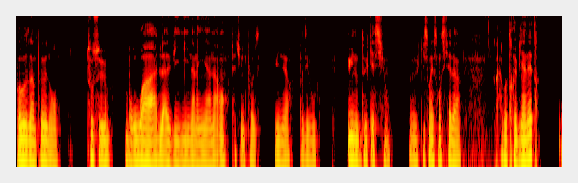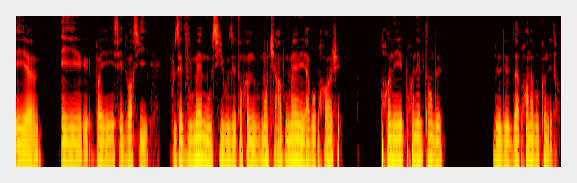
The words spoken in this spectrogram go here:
pause un peu dans tout ce brouhaha de la vie. Nanana. faites une pause. Une heure. Posez-vous une ou deux questions qui sont essentielles à, votre bien-être. Et et voyez, essayez de voir si vous êtes vous-même ou si vous êtes en train de vous mentir à vous-même et à vos proches. Et prenez, prenez le temps de d'apprendre à vous connaître.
